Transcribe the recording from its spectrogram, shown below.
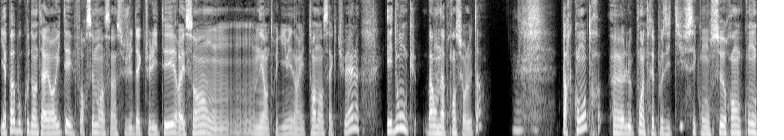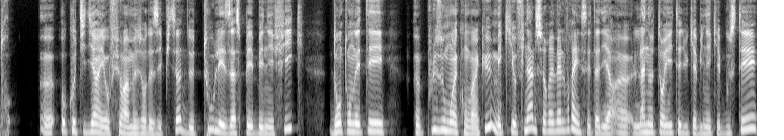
n'y a pas beaucoup d'antériorité. Forcément, c'est un sujet d'actualité récent, on, on, est entre guillemets dans les tendances actuelles. Et donc, bah, on apprend sur le tas. Par contre, euh, le point très positif, c'est qu'on se rencontre euh, au quotidien et au fur et à mesure des épisodes de tous les aspects bénéfiques dont on était euh, plus ou moins convaincu, mais qui au final se révèlent vrais. C'est-à-dire euh, la notoriété du cabinet qui est boostée,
